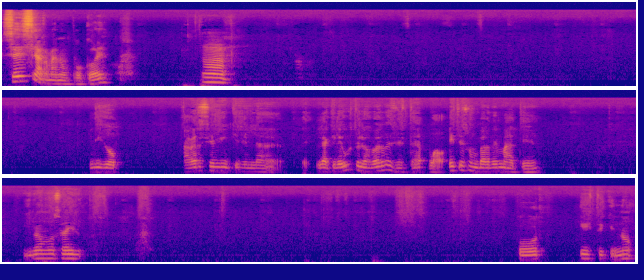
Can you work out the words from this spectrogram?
se desarman un poco, ¿eh? Mm. Digo, a ver si alguien quiere la... La que le guste los verdes está... Wow, este es un verde mate. Y vamos a ir por este que no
